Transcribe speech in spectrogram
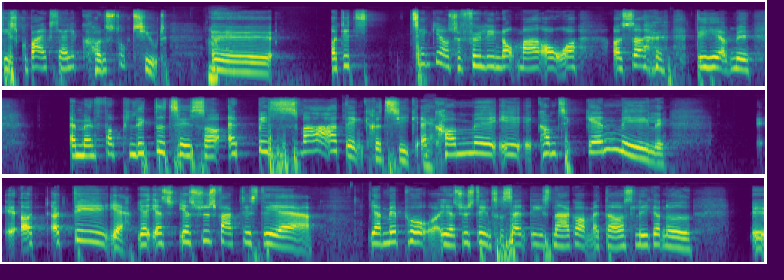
det skulle bare ikke særlig konstruktivt. Øh, og det, tænker jeg jo selvfølgelig enormt meget over. Og så det her med, at man forpligtet til så at besvare den kritik, at komme, med, øh, komme til genmæle. Og, og det, ja, jeg, jeg, jeg synes faktisk, det er, jeg er med på, og jeg synes, det er interessant, det I snakker om, at der også ligger noget, øh, Øh,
